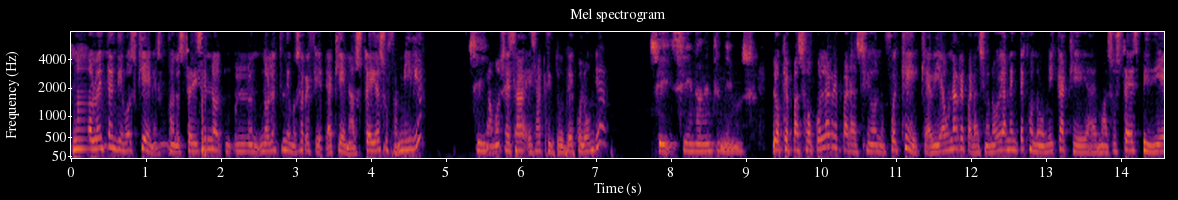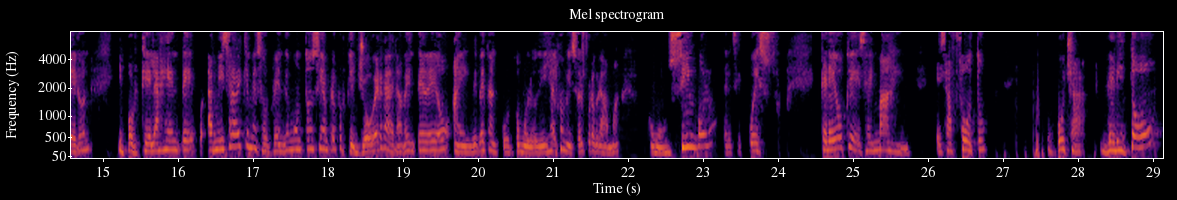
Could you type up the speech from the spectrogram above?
No, lo entendimos quiénes. Cuando usted dice no, no, lo entendimos, ¿se refiere a quién? ¿A usted y a su familia? Sí. Digamos, esa, esa actitud de Colombia. Sí, sí, no lo entendimos. Lo que pasó con la reparación fue que, que había una reparación obviamente económica que además ustedes pidieron y por qué la gente, a mí sabe que me sorprende un montón siempre porque yo verdaderamente veo a Ingrid Betancourt, como lo dije al comienzo del programa, como un símbolo del secuestro. Creo que esa imagen, esa foto, pucha, gritó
